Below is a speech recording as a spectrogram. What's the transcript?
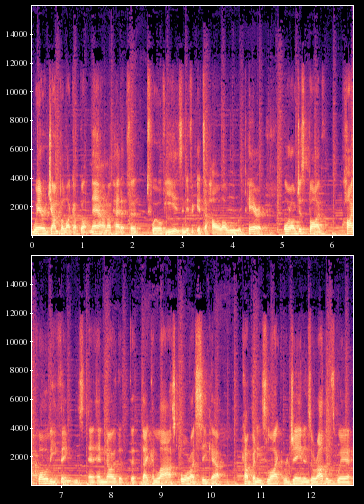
wear a jumper like I've got now and I've had it for 12 years. And if it gets a hole, I will repair it or I'll just buy high quality things and, and know that, that they can last, or I seek out companies like Regina's or others where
